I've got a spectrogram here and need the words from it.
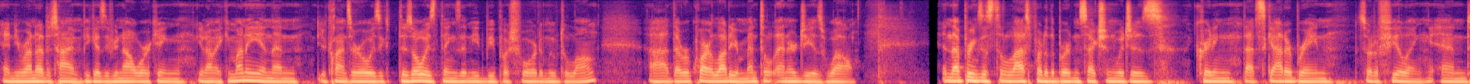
and you run out of time because if you're not working you're not making money and then your clients are always there's always things that need to be pushed forward and moved along uh, that require a lot of your mental energy as well and that brings us to the last part of the burden section, which is creating that scatterbrain sort of feeling. And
